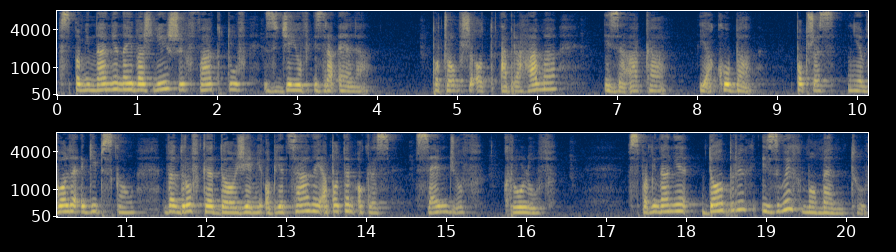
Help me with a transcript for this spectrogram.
wspominanie najważniejszych faktów z dziejów Izraela, począwszy od Abrahama, Izaaka, Jakuba, poprzez niewolę egipską, wędrówkę do ziemi obiecanej, a potem okres sędziów, królów. Wspominanie dobrych i złych momentów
